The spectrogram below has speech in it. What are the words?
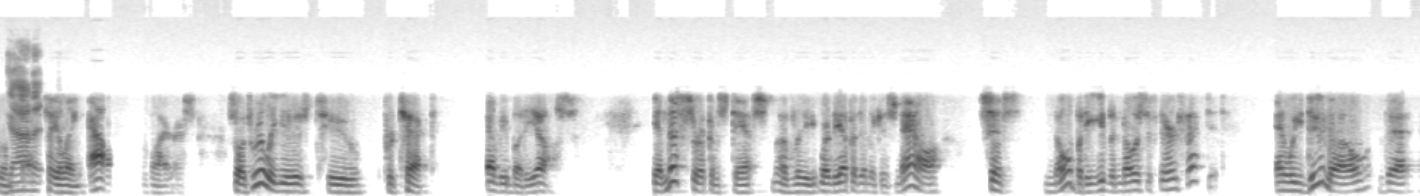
from Got it. exhaling out the virus. So it's really used to protect everybody else. In this circumstance of the where the epidemic is now, since nobody even knows if they're infected, and we do know that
